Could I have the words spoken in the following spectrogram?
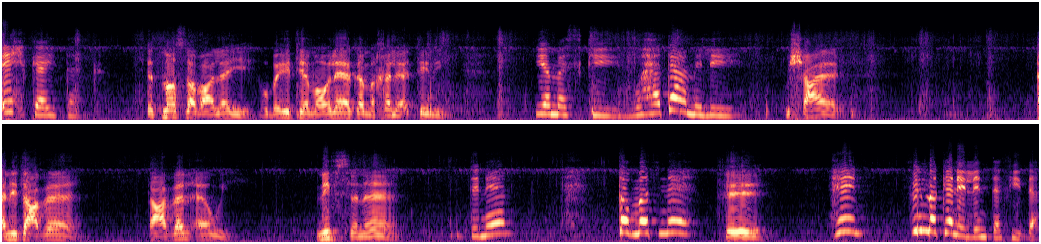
إيه حكايتك؟ اتنصب عليا وبقيت يا مولاي كما خلقتني. يا مسكين وهتعمل إيه؟ مش عارف. أنا تعبان تعبان قوي. نفسي أنام. تنام؟ طب ما تنام. فين؟ هنا في المكان اللي أنت فيه ده.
